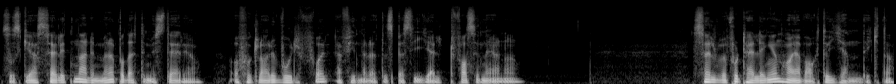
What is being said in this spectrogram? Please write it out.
så skal jeg se litt nærmere på dette mysteriet og forklare hvorfor jeg finner dette spesielt fascinerende. Selve fortellingen har jeg valgt å gjendikte.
